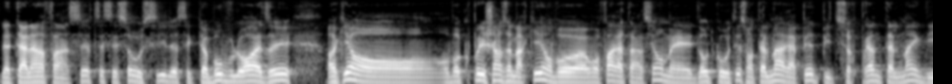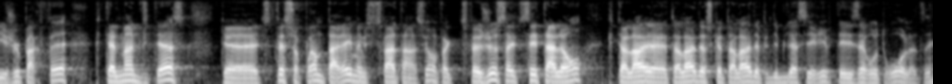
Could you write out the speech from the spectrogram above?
le talent offensif. C'est ça aussi. C'est que tu as beau vouloir dire OK, on, va couper les chances de marquer, on va, on va faire attention, mais de l'autre côté, ils sont tellement rapides, puis ils te surprennent tellement avec des jeux parfaits, puis tellement de vitesse que tu te fais surprendre pareil, même si tu fais attention. Fait que tu fais juste être ses talons, puis tu as l'air de ce que tu as l'air depuis le début de la série, puis tu es 0-3.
